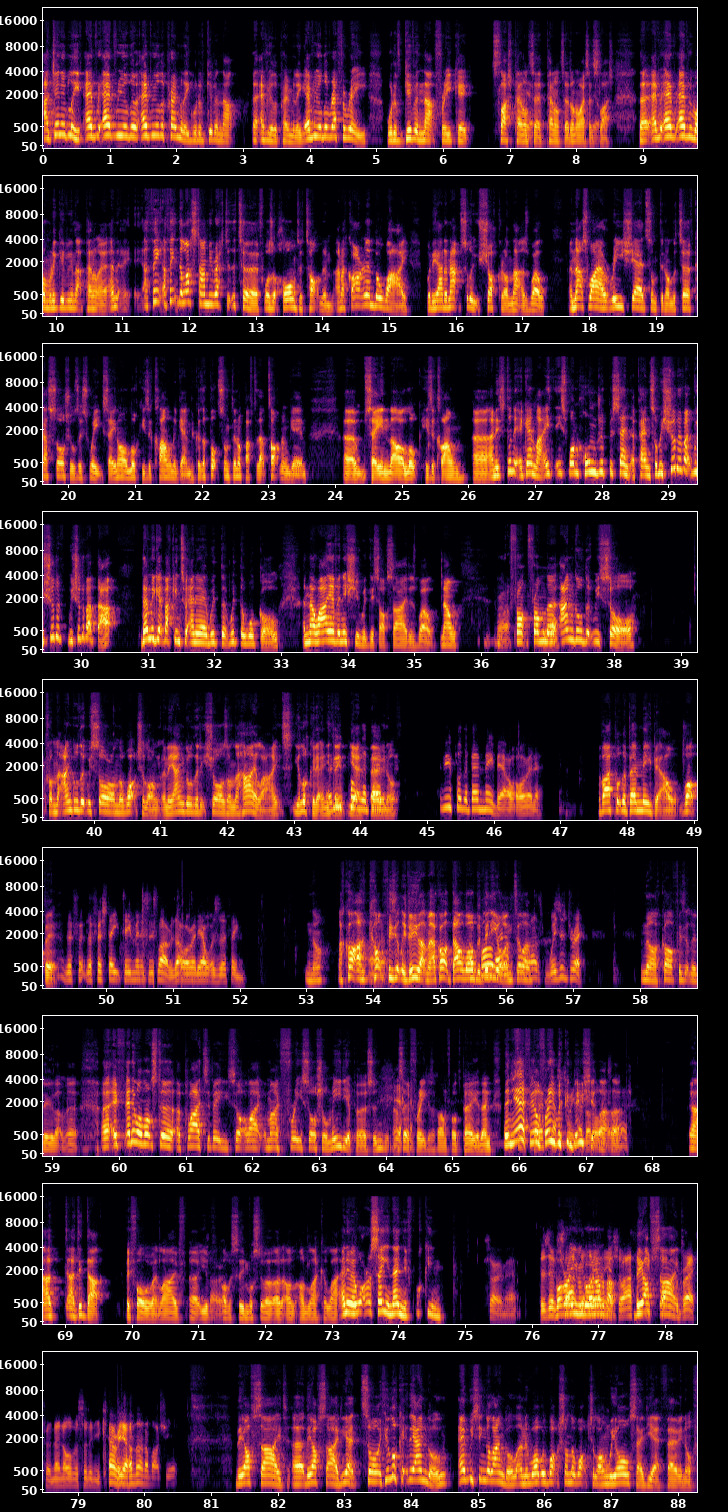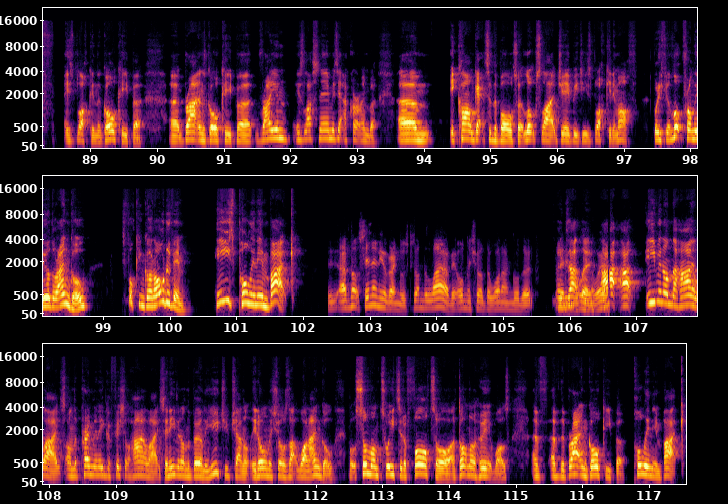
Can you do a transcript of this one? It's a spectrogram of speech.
I genuinely believe every every other every other Premier League would have given that. uh, Every other Premier League, every other referee would have given that free kick slash penalty. Penalty. I don't know why I said Yeah. slash. That every, every, everyone would have given that penalty. And I- I think I think the last time he refed at the turf was at home to Tottenham, and I can't remember why, but he had an absolute shocker on that as well. And that's why I reshared something on the Turfcast socials this week saying, "Oh look, he's a clown again," because I put something up after that Tottenham game um, saying, that "Oh look, he's a clown," uh, and he's done it again. Like it's one hundred percent a pen. So we should have we should have we should have had that. Then we get back into it anyway with the with the Wood goal, and now I have an issue with this offside as well. Now, Right. from from the angle that we saw, from the angle that we saw on the watch along, and the angle that it shows on the highlights, you look at it and you Have think, put yeah, fair Ben- enough. Have you put the Ben Mee bit out already? Have I put the Ben Mee bit out? What bit? The, f- the first 18 minutes of this live, is that already out as a thing? No, I can't. I can't Alright. physically do that, man. I can't download the video that- until I'm. That's wizardry. No, I can't physically do that, mate. Uh, if anyone wants to apply to be sort of like my free social media person, I say free because I can't afford to pay you. Then, then yeah, feel free. We can do shit like that. Yeah, I, I did that before we went live. Uh, you obviously must have on, on, on like a line. Anyway, what was I saying then? You fucking Sorry, mate. There's a What were I even going on about? So I The think for offside. breath, and then all of a sudden you carry on, and I'm like, shit. The offside. Uh, the offside. Yeah. So if you look at the angle, every single angle, and what we watched on the watch along, we all said, yeah, fair enough. He's blocking the goalkeeper. Uh, Brighton's goalkeeper, Ryan, his last name is it? I can't remember. Um, he can't get to the ball, so it looks like JBG's blocking him off. But if you look from the other angle, he's fucking got hold of him. He's pulling him back. I've not seen any other angles because on the live it only showed the one angle that Exactly. I, I, even on the highlights, on the Premier League official highlights, and even on the Burnley YouTube channel, it only shows that one angle. But someone tweeted a photo, I don't know who it was, of, of the Brighton goalkeeper pulling him back.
